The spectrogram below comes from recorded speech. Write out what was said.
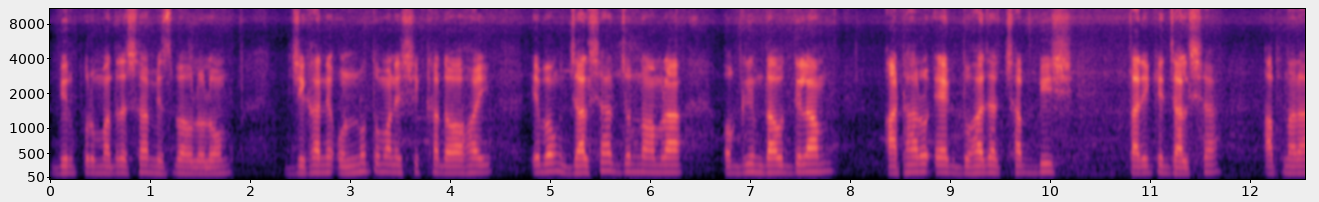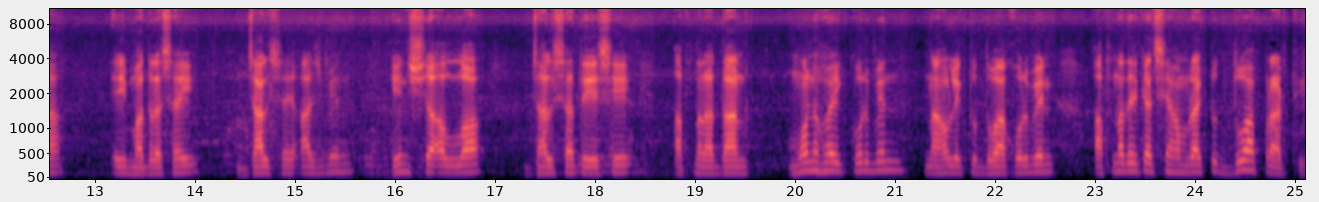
বীরপুর মাদ্রাসা মিসবাহুল আলম যেখানে উন্নত মানের শিক্ষা দেওয়া হয় এবং জালসার জন্য আমরা অগ্রিম দাওয়াত দিলাম। আঠারো এক দু তারিখে জালসা। আপনারা এই মাদ্রাসায়, জালসায় আসবেন। ইনশাআল্লাহ জালসাতে এসে আপনারা দান মনে হয় করবেন, না হলে একটু দোয়া করবেন। আপনাদের কাছে আমরা একটু দোয়া প্রার্থী।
